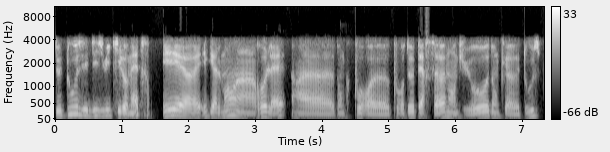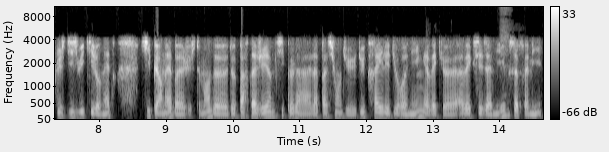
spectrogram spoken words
de 12 et 18 km et euh, également un relais euh, donc pour euh, pour deux personnes en duo donc euh, 12 plus 18 km qui permet bah, justement de, de partager un petit peu la, la passion du, du trail et du running avec euh, avec ses amis ou sa famille.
